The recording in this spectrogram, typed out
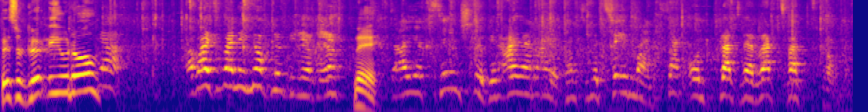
Bist du glücklich, Udo? Ja, aber weißt du, wann ich noch glücklicher wäre? Nee. Da jetzt zehn Stück in einer Reihe, kannst du mit zehn Mann, zack, und Platz wäre ratzfatz trocken.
